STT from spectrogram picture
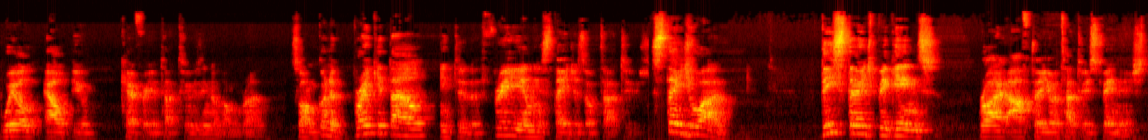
will help you care for your tattoos in the long run. So I'm going to break it down into the three healing stages of tattoos. Stage one. This stage begins right after your tattoo is finished.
